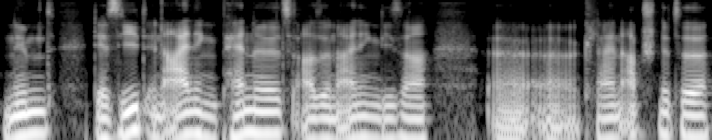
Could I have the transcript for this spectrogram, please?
nimmt, der sieht in einigen Panels, also in einigen dieser äh, äh kleinen Abschnitte,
